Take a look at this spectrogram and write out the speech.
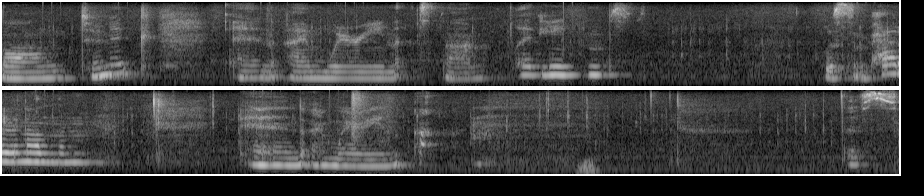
long tunic and I'm wearing some leggings with some pattern on them and I'm wearing um, this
